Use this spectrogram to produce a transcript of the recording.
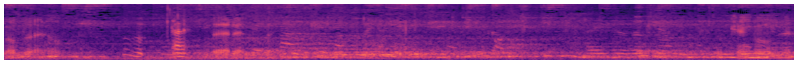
Not very well. Ah, There is. Can go there.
